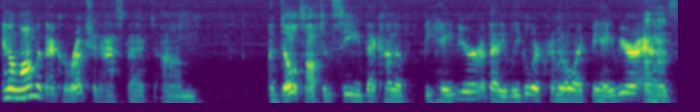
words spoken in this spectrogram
And along with that corruption aspect, um, adults often see that kind of behavior, that illegal or criminal like behavior, Mm-hmm. as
